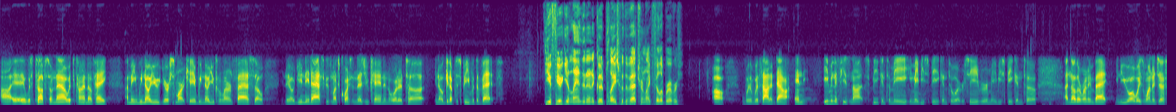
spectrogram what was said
uh, it, it was tough. So now it's kind of, hey, I mean, we know you, you're a smart kid. We know you can learn fast. So, you know, you need to ask as much questions as you can in order to, you know, get up to speed with the vets. Do you feel you landed in a good place with a veteran like Philip Rivers? Oh, without a doubt. And even if he's not speaking to me, he may be speaking to a receiver, maybe speaking to another running back. You, always want to just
